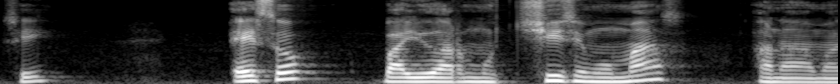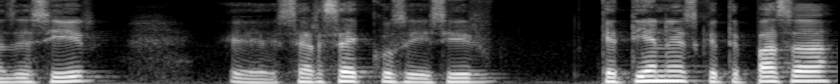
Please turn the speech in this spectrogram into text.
¿sí? Eso va a ayudar muchísimo más a nada más decir, eh, ser secos y decir, ¿qué tienes? ¿Qué te pasa?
